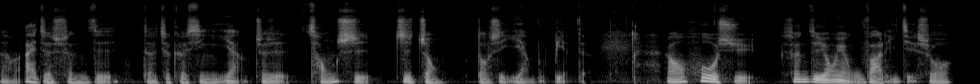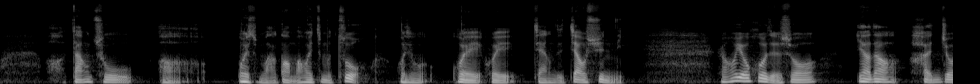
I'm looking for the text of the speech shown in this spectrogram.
然后爱着孙子的这颗心一样，就是从始至终都是一样不变的。然后或许孙子永远无法理解说，哦，当初哦，为什么阿公阿妈会这么做？为什么？会会这样子教训你，然后又或者说要到很久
